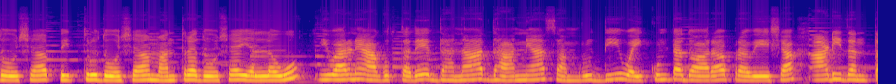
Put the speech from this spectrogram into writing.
ದೋಷ ಪಿತೃದೋಷ, ಮಂತ್ರದೋಷ ಎಲ್ಲವೂ ನಿವಾರಣೆ ಆಗುತ್ತದೆ. ಧನ, ಧಾನ್ಯ, ಸಮೃದ್ಧಿ ವೈಕುಂಠ ದ್ವಾರ ಪ್ರವೇಶ ಮಾಡಿದಂಥ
